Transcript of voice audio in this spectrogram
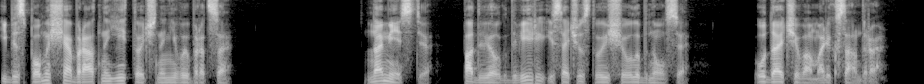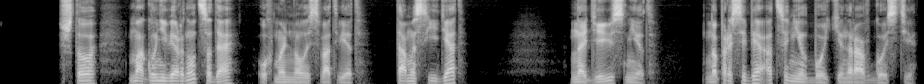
и без помощи обратно ей точно не выбраться. «На месте», — подвел к двери и сочувствующе улыбнулся. «Удачи вам, Александра». «Что, могу не вернуться, да?» — ухмыльнулась в ответ. «Там и съедят?» «Надеюсь, нет». Но про себя оценил бойкий нрав гости.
